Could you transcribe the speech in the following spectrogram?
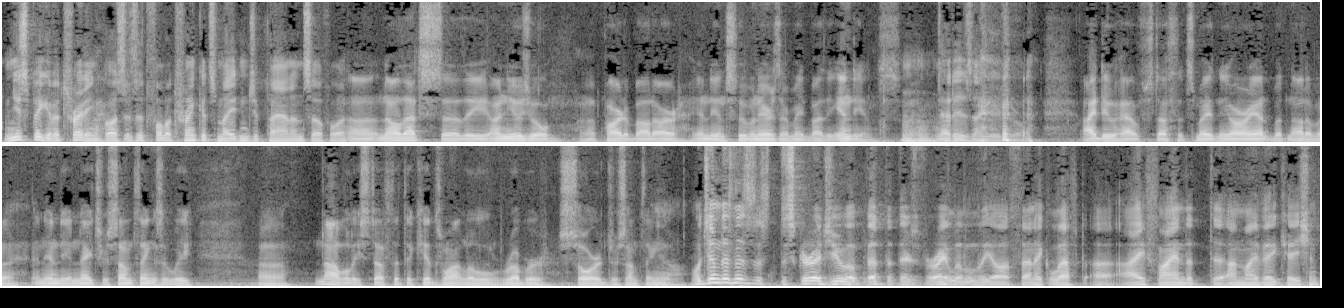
When you speak of a trading post, is it full of trinkets made in Japan and so forth? uh, no, that's uh, the unusual uh, part about our Indian souvenirs. They're made by the Indians. Mhm, That is unusual. I do have stuff that's made in the Orient, but not of a, an Indian nature. Some things that we. Uh, Novelty stuff that the kids want, little rubber swords or something. Yeah. Well, Jim, doesn't this discourage you a bit that there's very little of the authentic left? Uh, I find that uh, on my vacation,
